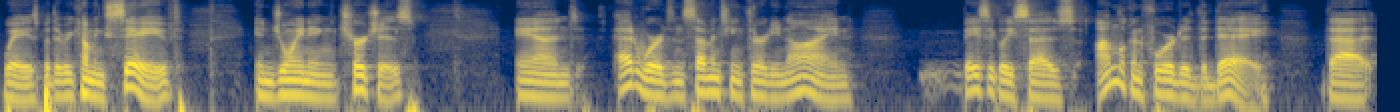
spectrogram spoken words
ways, but they're becoming saved in joining churches. And Edwards in 1739 basically says, "I'm looking forward to the day that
